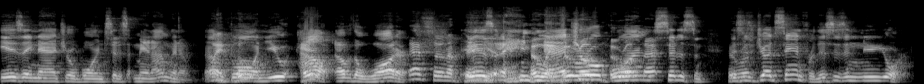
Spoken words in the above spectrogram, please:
is a natural born citizen. Man, I'm gonna I'm Wait, blowing who, you who, out of the water. That's an opinion. Is a natural wrote, born citizen. This is Judge Sandford. This is in New York.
